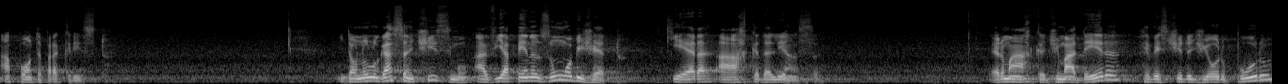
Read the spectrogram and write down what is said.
aponta para Cristo. Então, no lugar santíssimo havia apenas um objeto, que era a arca da aliança. Era uma arca de madeira, revestida de ouro puro,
